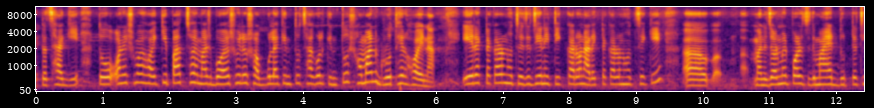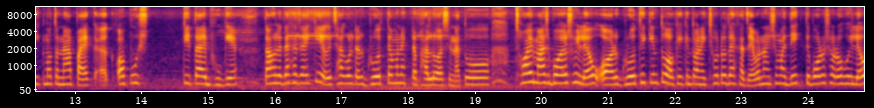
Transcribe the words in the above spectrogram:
একটা ছাগি। তো অনেক সময় হয় কি, পাঁচ, ছয় মাস বয়স হইলেও সবগুলা কিন্তু ছাগল কিন্তু সমান গ্রোথের হয় না। এর একটা কারণ হচ্ছে যে জেনেটিক, কারণ আরেকটা কারণ হচ্ছে কি মানে জন্মের পরে যদি মায়ের দুধটা ঠিক মতো না পায় অপুষ্টিতায় ভুগে, তাহলে দেখা যায় কি, ওই ছাগলটার গ্রোথ তেমন একটা ভালো আসে না। তো ছয় মাস বয়স হইলেও ওর গ্রোথে কিন্তু ওকে কিন্তু অনেক ছোট দেখা যায়। আবার অনেক সময় দেখতে বড় সড়ো হইলেও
